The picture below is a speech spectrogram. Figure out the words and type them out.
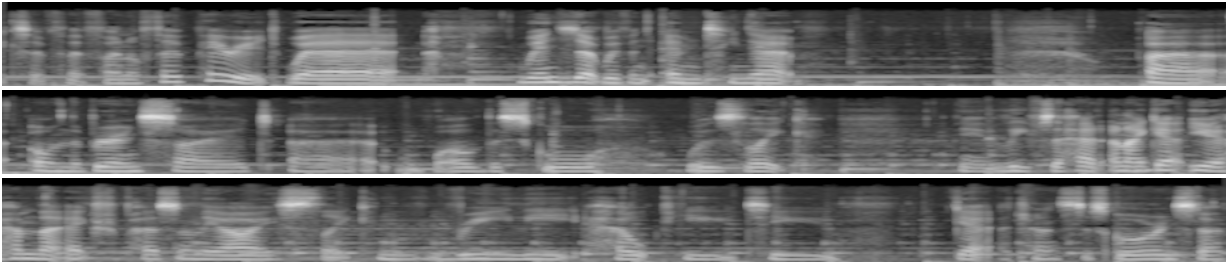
except for that final third period where we ended up with an empty net uh, on the Bruins side uh, while the score was like you know, Leafs ahead. And I get you know, having that extra person on the ice like can really help you to get a chance to score and stuff.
